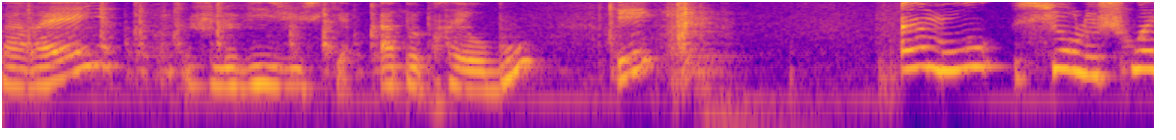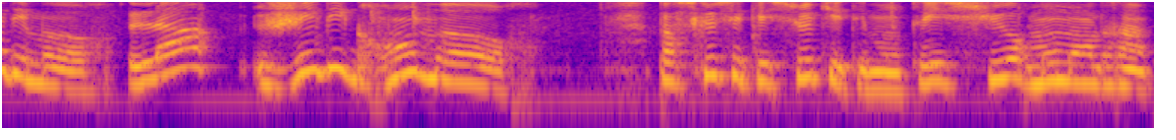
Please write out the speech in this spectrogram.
Pareil, je le vise jusqu'à peu près au bout. Et un mot sur le choix des morts. Là, j'ai des grands morts parce que c'était ceux qui étaient montés sur mon mandrin.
